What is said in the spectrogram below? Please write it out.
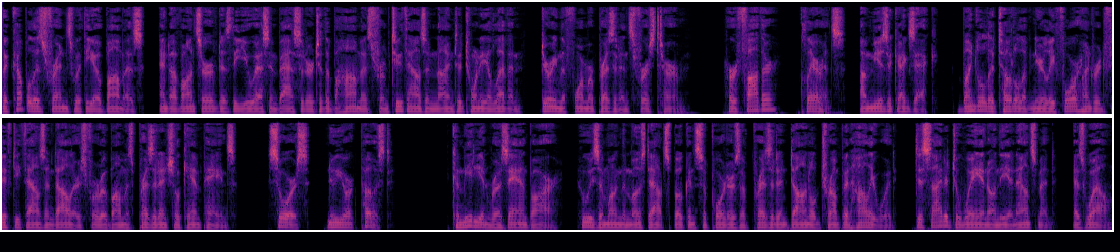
The couple is friends with the Obamas, and Avant served as the U.S. ambassador to the Bahamas from 2009 to 2011, during the former president's first term. Her father, Clarence, a music exec, bundled a total of nearly $450,000 for Obama's presidential campaigns. Source, New York Post. Comedian Roseanne Barr, who is among the most outspoken supporters of President Donald Trump in Hollywood, decided to weigh in on the announcement, as well.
